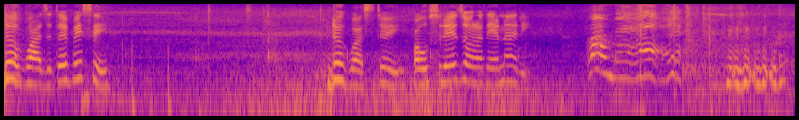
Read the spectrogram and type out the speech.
ढग वाजतोय पैसे. ढग वाजतोय. पाऊस लय जोरात येणार.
